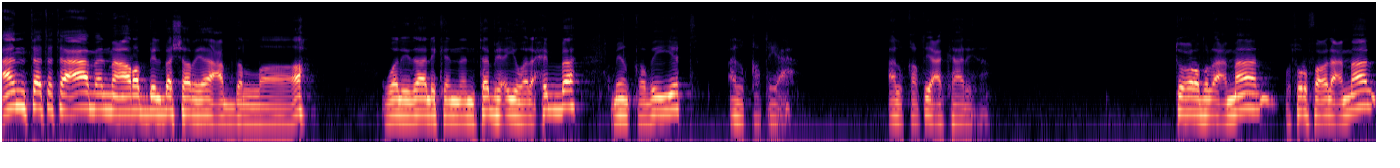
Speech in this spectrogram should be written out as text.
أنت تتعامل مع رب البشر يا عبد الله. ولذلك ننتبه أيها الأحبة من قضية القطيعة. القطيعة كارثة. تعرض الأعمال وترفع الأعمال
